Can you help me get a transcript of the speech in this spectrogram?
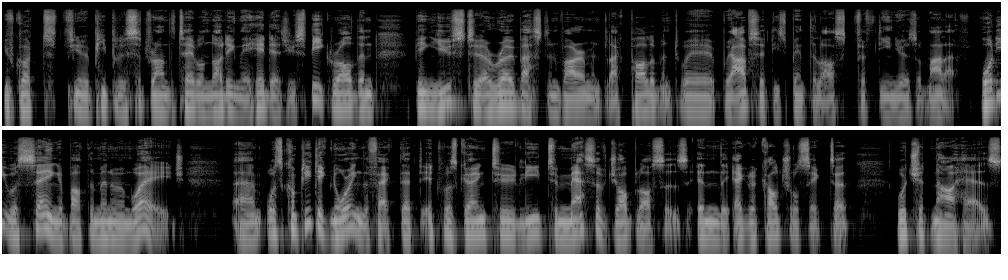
you've got you know people who sit around the table nodding their head as you speak, rather than being used to a robust environment like Parliament, where where I've certainly spent the last fifteen years of my life. What he was saying about the minimum wage. Um, was completely ignoring the fact that it was going to lead to massive job losses in the agricultural sector, which it now has.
